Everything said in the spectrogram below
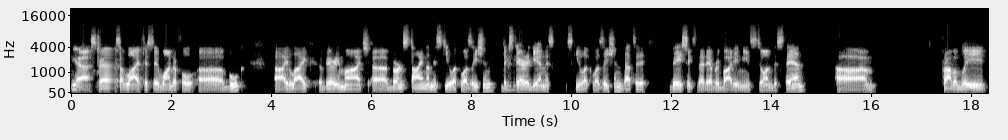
Yeah, Stress of Life is a wonderful uh, book. I like very much uh, Bernstein and the skill acquisition, dexterity mm-hmm. and skill acquisition. That's a basics that everybody needs to understand. Um, probably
